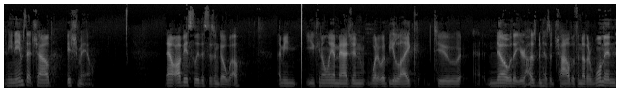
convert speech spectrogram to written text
and he names that child Ishmael. Now, obviously, this doesn't go well. I mean, you can only imagine what it would be like to know that your husband has a child with another woman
